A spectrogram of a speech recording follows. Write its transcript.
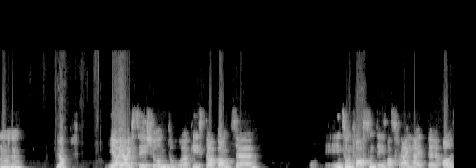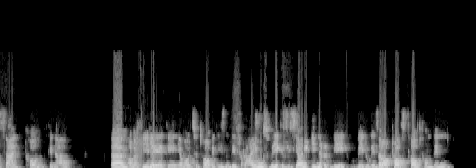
Mhm. Ja. Ja, ja, ich sehe schon, du äh, gehst da ganz äh, ins Umfassende, was Freiheit äh, alles sein kann, genau. Ähm, aber viele gehen ja heutzutage diesen Befreiungsweg. Es ist ja ein innerer Weg, wie du gesagt hast, halt von den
